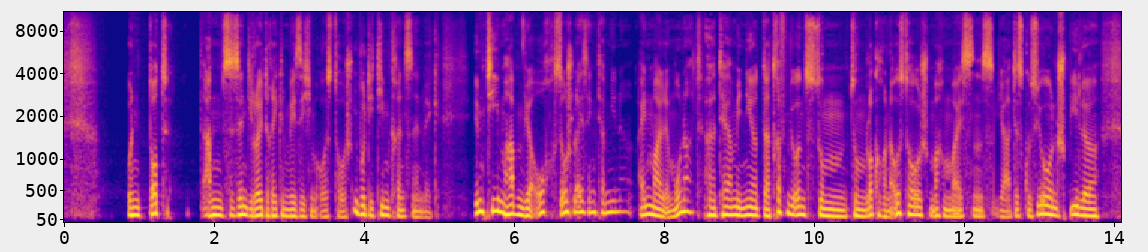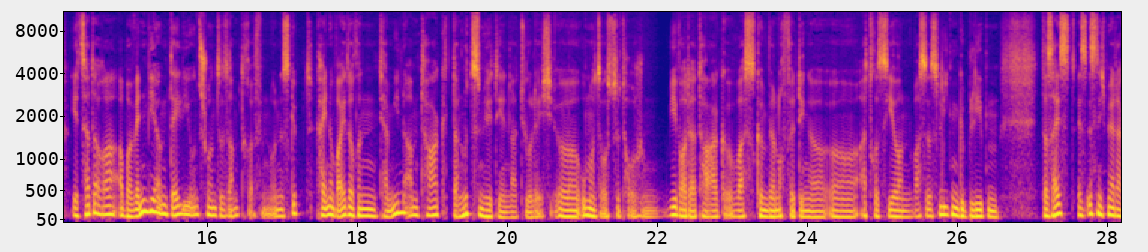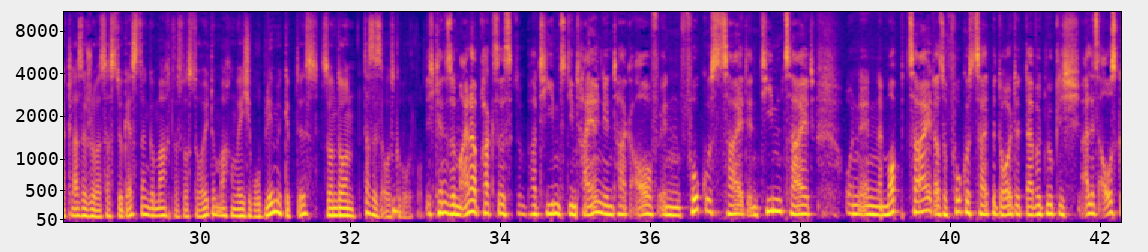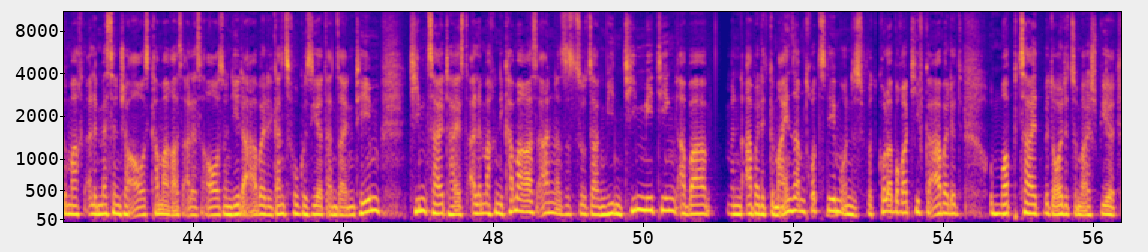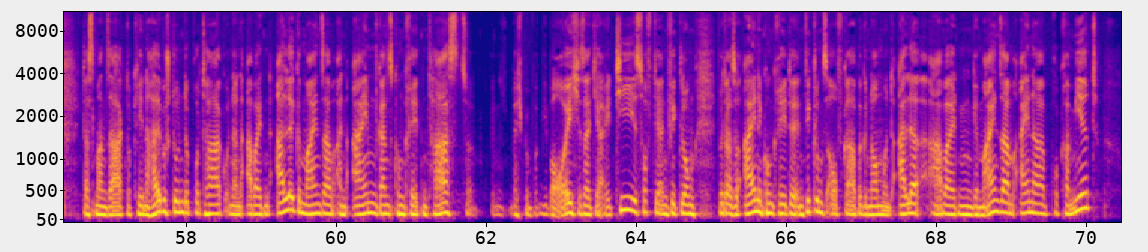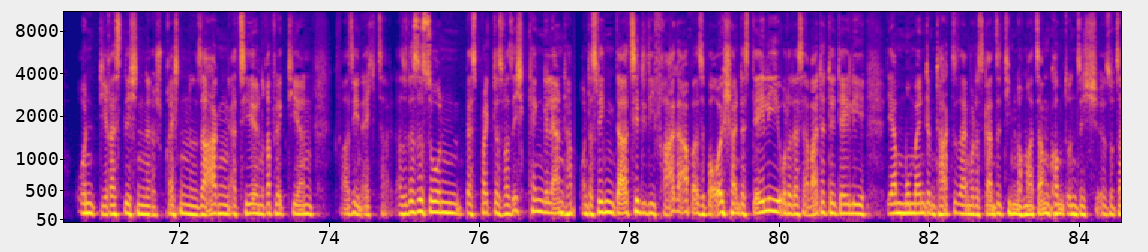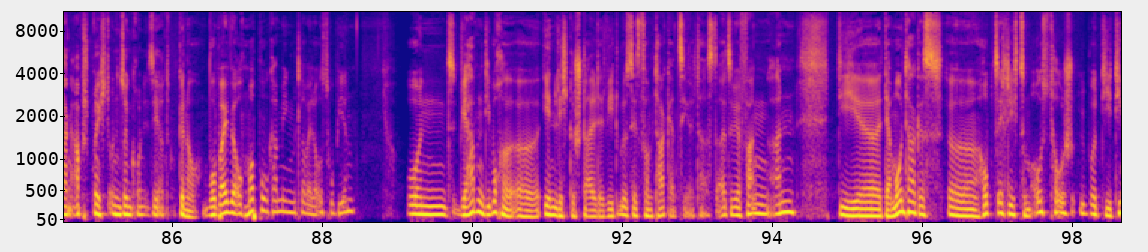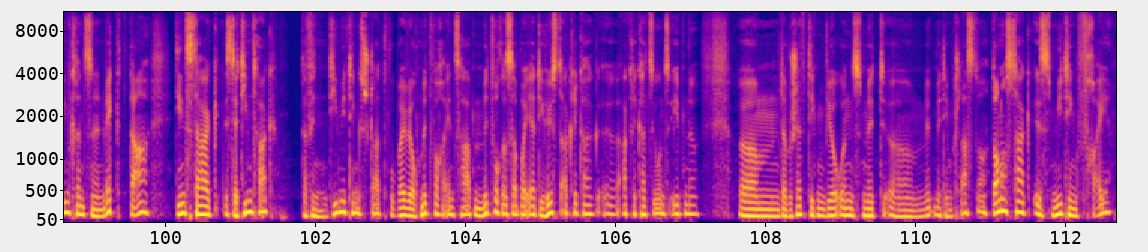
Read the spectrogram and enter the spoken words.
Und dort haben, sind die Leute regelmäßig im Austausch über die Teamgrenzen hinweg. Im Team haben wir auch Socializing-Termine, einmal im Monat äh, terminiert. Da treffen wir uns zum, zum lockeren Austausch, machen meistens ja Diskussionen, Spiele etc. Aber wenn wir im Daily uns schon zusammentreffen und es gibt keine weiteren Termine am Tag, dann nutzen wir den natürlich, äh, um uns auszutauschen. Wie war der Tag? Was können wir noch für Dinge äh, adressieren? Was ist liegen geblieben? Das heißt, es ist nicht mehr der klassische, was hast du gestern gemacht, was wirst du heute machen, welche Probleme gibt es, sondern das ist ausgebaut worden. Ich kenne so in meiner Praxis so ein paar Teams, die teilen den Tag auf in Fokuszeit, in Teamzeit und in Mobzeit. Also Fokuszeit bedeutet, da wird wirklich alles ausgemacht, alle Messenger aus, Kameras alles aus und jeder arbeitet ganz fokussiert an seinen Themen. Teamzeit heißt, alle machen die Kameras an. Das ist sozusagen wie ein Teammeeting, aber man arbeitet gemeinsam trotzdem und es wird kollaborativ gearbeitet. Und Mobzeit bedeutet zum Beispiel, dass man sagt, okay, eine halbe Stunde pro Tag und dann arbeiten alle gemeinsam an einem ganz konkreten Task. Beispiel wie bei euch, ihr seid ja IT, Softwareentwicklung, wird also eine konkrete Entwicklungsaufgabe genommen und alle arbeiten gemeinsam. Einer programmiert und die restlichen sprechen, sagen, erzählen, reflektieren quasi in Echtzeit. Also das ist so ein Best Practice, was ich kennengelernt habe. Und deswegen, da zählt ihr die Frage ab. Also bei euch scheint das Daily oder das erweiterte Daily der Moment im Tag zu sein, wo das ganze Team nochmal zusammenkommt und sich sozusagen abspricht und synchronisiert. Genau. Wobei wir auch Mob-Programming mittlerweile ausprobieren. Und wir haben die Woche äh, ähnlich gestaltet, wie du das jetzt vom Tag erzählt hast. Also wir fangen an, die, der Montag ist äh, hauptsächlich zum Austausch über die Teamgrenzen hinweg da. Dienstag ist der Teamtag. Da finden Teammeetings statt, wobei wir auch Mittwoch eins haben. Mittwoch ist aber eher die höchste Aggrega äh, Aggregationsebene. Ähm, da beschäftigen wir uns mit, äh, mit, mit dem Cluster. Donnerstag ist Meeting frei.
